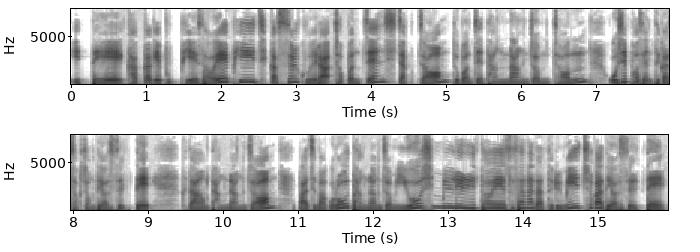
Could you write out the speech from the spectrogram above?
이때 각각의 부피에서의 pH 값을 구해라. 첫 번째는 시작점, 두 번째 당랑점 전 50%가 적정되었을 때, 그 다음 당랑점, 마지막으로 당랑점 이후 10ml의 수산화나트륨이 추가되었을 때,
